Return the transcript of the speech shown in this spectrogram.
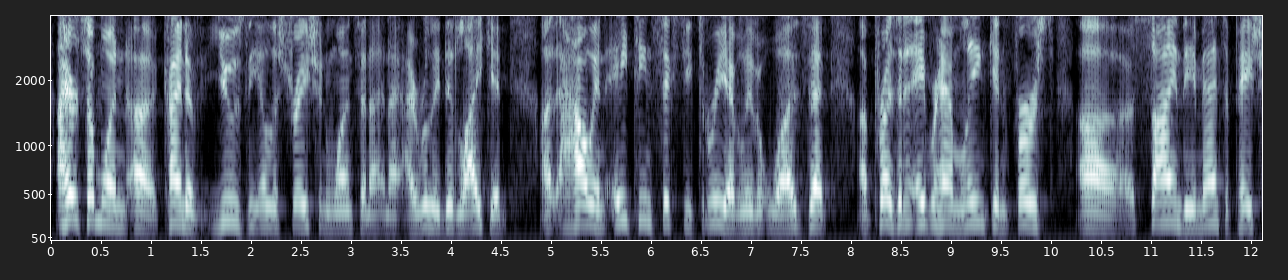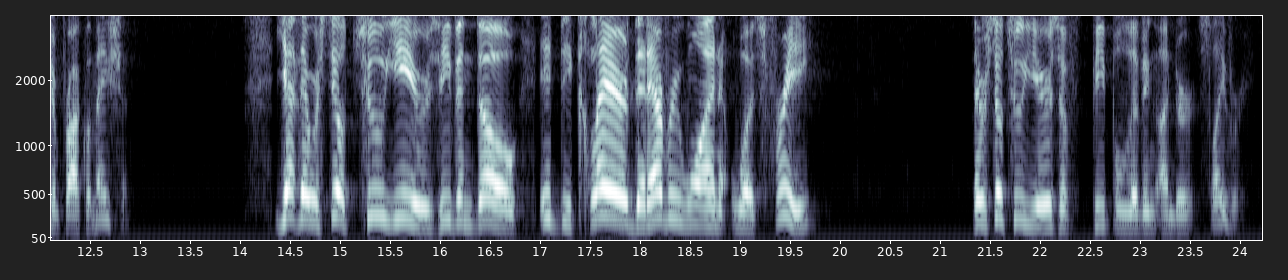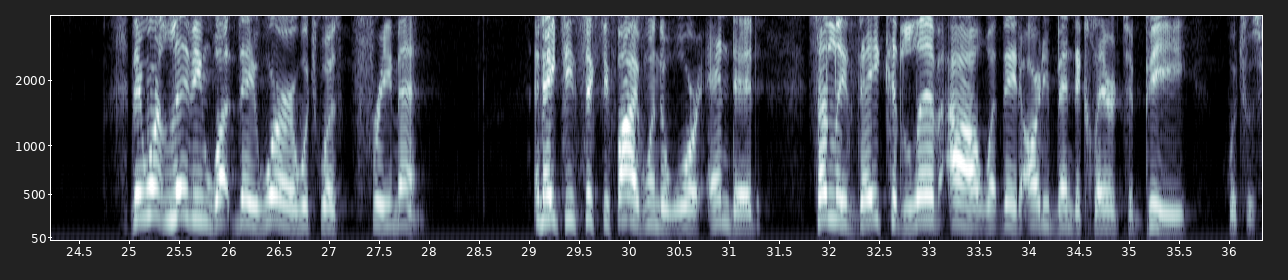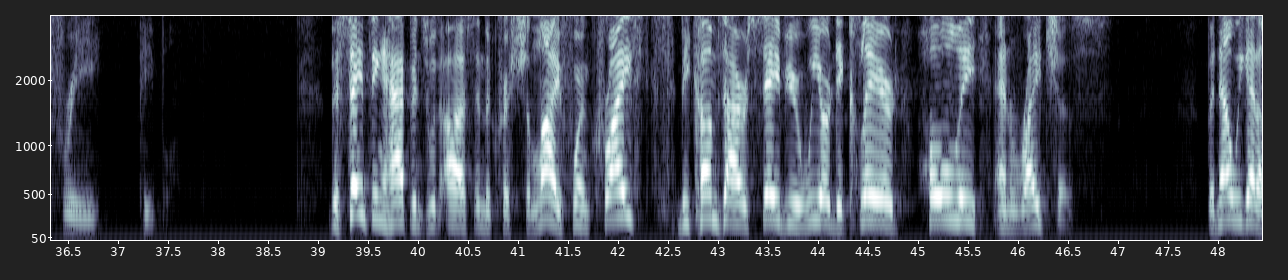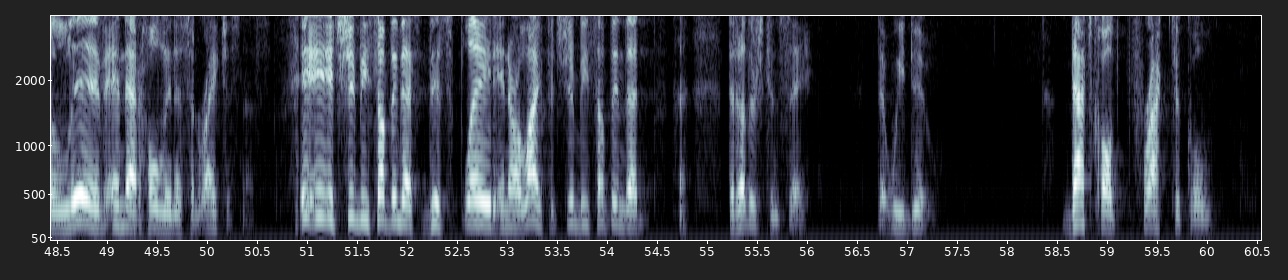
I heard someone uh, kind of use the illustration once, and I, and I really did like it. Uh, how in 1863, I believe it was, that uh, President Abraham Lincoln first uh, signed the Emancipation Proclamation. Yet there were still two years, even though it declared that everyone was free, There were still two years of people living under slavery. They weren't living what they were, which was free men. In 1865, when the war ended, suddenly they could live out what they'd already been declared to be, which was free. The same thing happens with us in the Christian life. When Christ becomes our Savior, we are declared holy and righteous. But now we got to live in that holiness and righteousness. It, it, should be something that's displayed in our life. It should be something that, that others can say that we do. That's called practical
